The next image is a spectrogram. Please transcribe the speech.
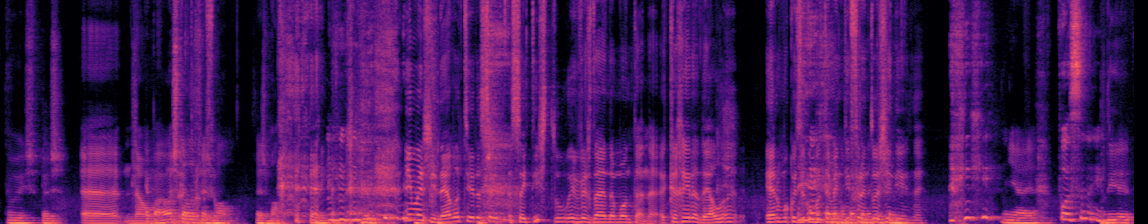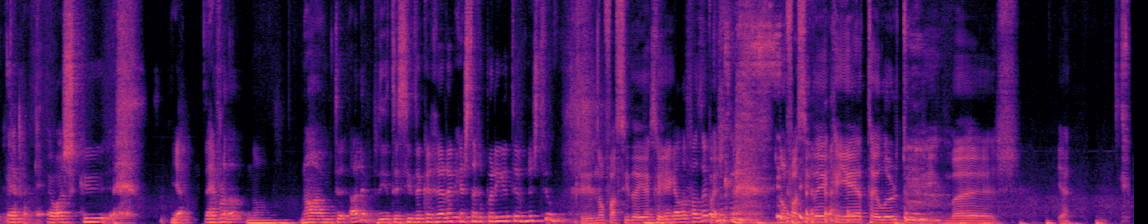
Pois, pois. ah, não. Epá, eu acho que não ela fez mal. Fez mal. Imagina ela ter aceito, aceito isto em vez da Ana Montana. A carreira dela era uma coisa completamente Era diferente hoje em dia, né? yeah, yeah. Poxa, Podia, é, pá, eu acho que. Yeah, é verdade. Não, não há muita. Olha, podia ter sido a carreira que esta rapariga teve neste filme. Que não faço ideia Não sei o que é quem, que ela faz agora. Pois. não faço ideia quem é a Taylor Dooley, mas. Yeah.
